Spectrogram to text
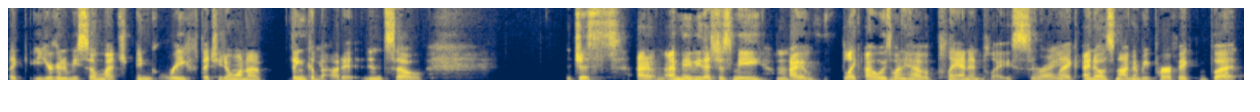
like you're going to be so much in grief that you don't want to think about it and so just i don't I, maybe that's just me i Mhm. like i always want to have a plan in place Right. like i know it's not going to be perfect but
